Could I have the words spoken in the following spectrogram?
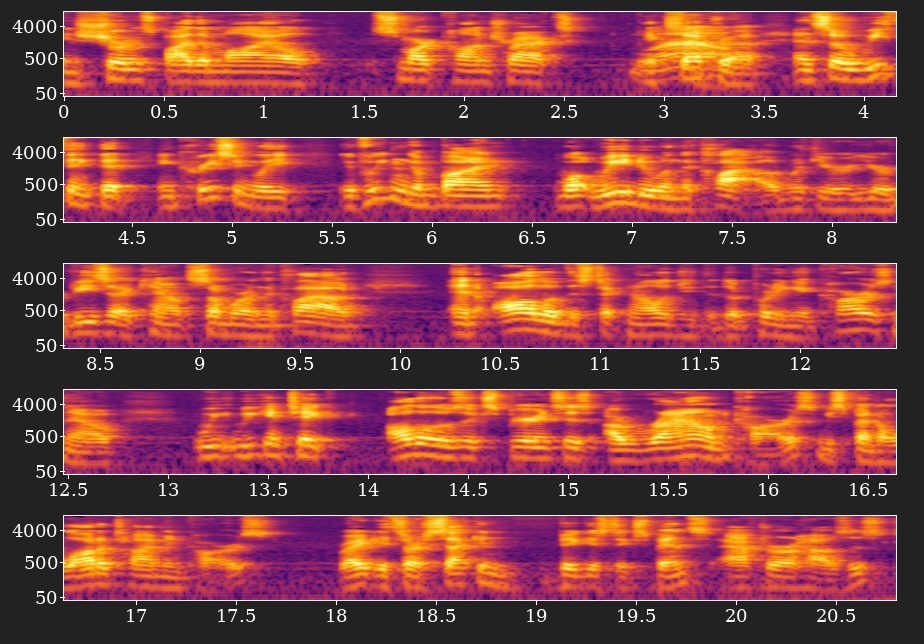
insurance by the mile, smart contracts, Wow. etc. And so we think that increasingly, if we can combine what we do in the cloud with your, your Visa account somewhere in the cloud and all of this technology that they're putting in cars now, we, we can take all of those experiences around cars. We spend a lot of time in cars, right? It's our second biggest expense after our houses.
